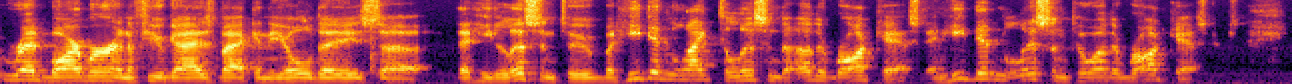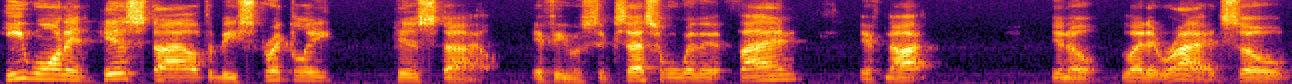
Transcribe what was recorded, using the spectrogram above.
Red Barber and a few guys back in the old days. Uh, that he listened to, but he didn't like to listen to other broadcasts, and he didn't listen to other broadcasters. He wanted his style to be strictly his style. If he was successful with it, fine. If not, you know, let it ride. So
